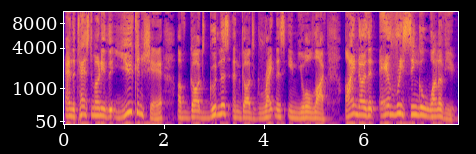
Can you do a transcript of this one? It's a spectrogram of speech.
and the testimony that you can share of God's goodness and God's greatness in your life. I know that every single one of you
